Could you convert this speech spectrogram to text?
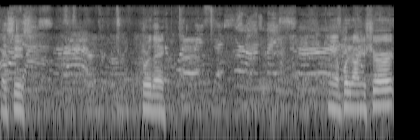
Hey, Suze. Who are they? You gonna put it on your shirt?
